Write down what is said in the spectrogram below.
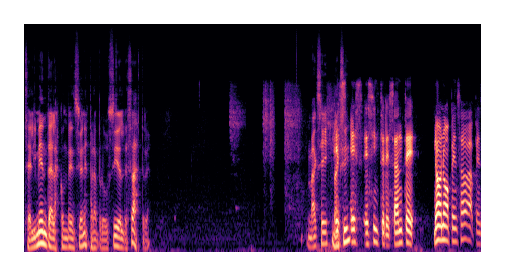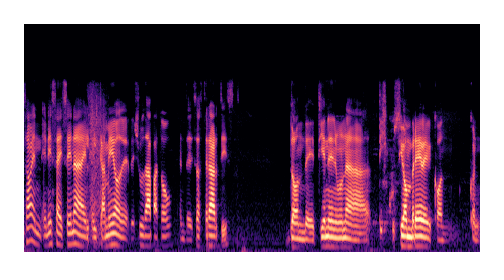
se alimenta de las convenciones para producir el desastre. Maxi, Es, interesante. No, no, pensaba, pensaba en, esa escena, el, cameo de, de Judah Apatow en The Disaster Artist, donde tienen una discusión breve con, con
